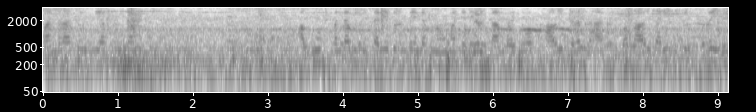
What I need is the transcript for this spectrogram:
पंद्रह सौ रुपया खर्चा अब मतलब तले तुरंत लखनऊ में चले काम तो भावरी रहा है सारी नीचे ऊपर रही है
